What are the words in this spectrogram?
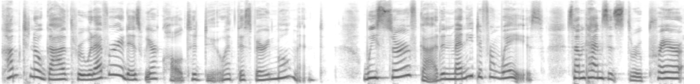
come to know God through whatever it is we are called to do at this very moment. We serve God in many different ways. Sometimes it's through prayer,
